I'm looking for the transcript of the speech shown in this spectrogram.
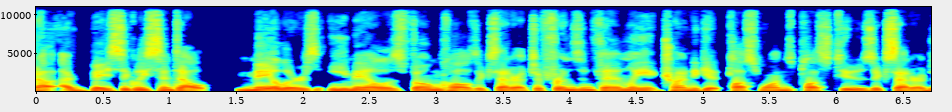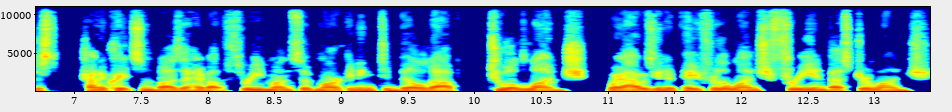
I basically sent out mailers, emails, phone calls, etc., to friends and family, trying to get plus ones, plus twos, etc. Just trying to create some buzz. I had about three months of marketing to build up to a lunch where I was going to pay for the lunch, free investor lunch,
